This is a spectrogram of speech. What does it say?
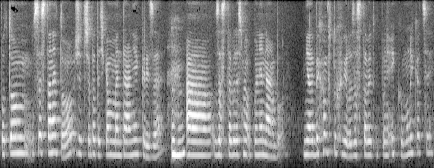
potom se stane to, že třeba teďka momentálně je krize mm-hmm. a zastavili jsme úplně nábor. Měli bychom v tu chvíli zastavit úplně i komunikaci?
